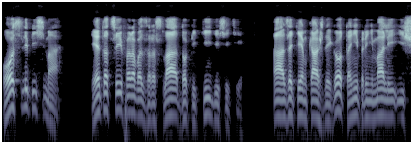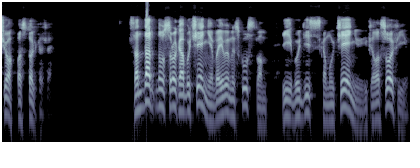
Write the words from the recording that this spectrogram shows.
после письма эта цифра возросла до пятидесяти, а затем каждый год они принимали еще по столько же. Стандартного срока обучения боевым искусствам и буддистскому учению и философии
